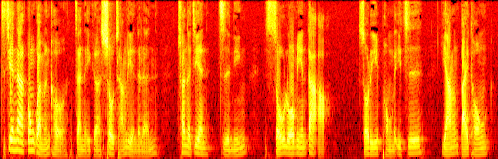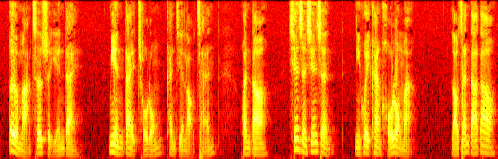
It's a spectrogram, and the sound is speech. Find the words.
只见那公馆门口站了一个瘦长脸的人，穿了件紫绫熟罗棉大袄，手里捧了一只洋白铜二马车水烟袋。面带愁容，看见老残，唤道：“先生，先生，你会看喉咙吗？”老残答道：“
